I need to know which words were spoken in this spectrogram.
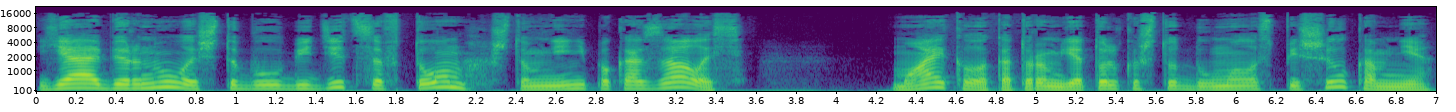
я обернулась, чтобы убедиться в том, что мне не показалось. Майкл, о котором я только что думала, спешил ко мне.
